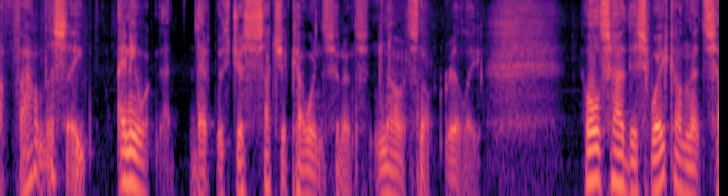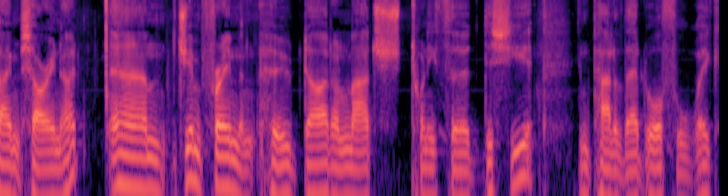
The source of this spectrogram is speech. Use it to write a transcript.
I found the seat. Anyway, that, that was just such a coincidence. No, it's not really. Also, this week, on that same sorry note, um, Jim Freeman, who died on March 23rd this year, in part of that awful week,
